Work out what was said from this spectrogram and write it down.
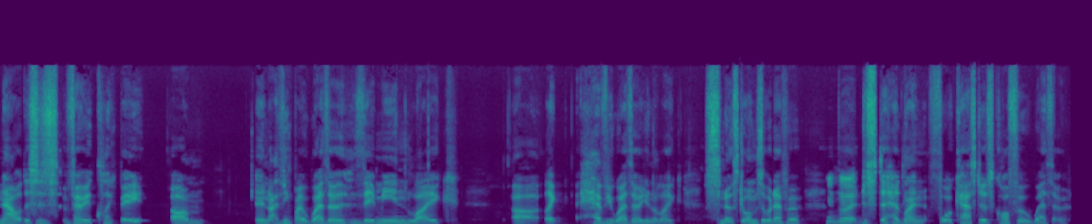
Now this is very clickbait. Um, and I think by weather they mean like, uh, like heavy weather. You know, like snowstorms or whatever. Mhm. But just the headline: Forecasters call for weather.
